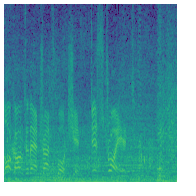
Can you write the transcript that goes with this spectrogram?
Lock onto their transport ship. Destroy it.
